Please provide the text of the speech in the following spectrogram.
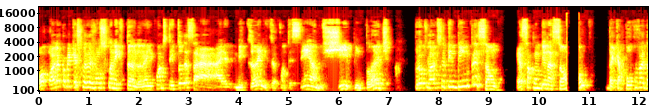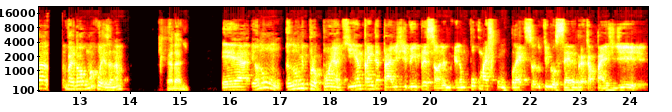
Olha como é que as coisas vão se conectando, né? Enquanto tem toda essa área mecânica acontecendo, chip, implante, por outro lado você tem bem impressão. Essa combinação daqui a pouco vai dar, vai dar alguma coisa, né? Verdade. É, eu, não, eu não me proponho aqui entrar em detalhes de bioimpressão. Ela, ela é um pouco mais complexa do que meu cérebro é capaz de,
